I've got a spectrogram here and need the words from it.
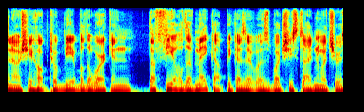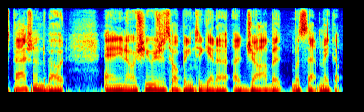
you know, she hoped to be able to work in the field of makeup because it was what she studied and what she was passionate about. And, you know, she was just hoping to get a, a job at what's that makeup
